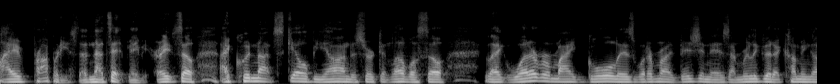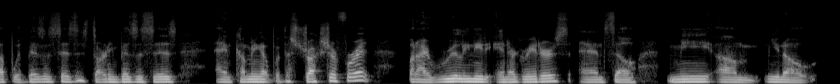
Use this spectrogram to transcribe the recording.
five properties and that's it maybe right? So i could not scale beyond a certain level. So like whatever my goal is whatever my vision is i'm really good at coming up with businesses and starting businesses and coming up with a structure for it but i really need integrators. And so me um you know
